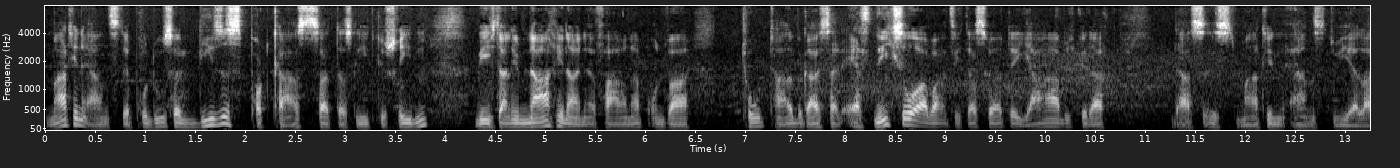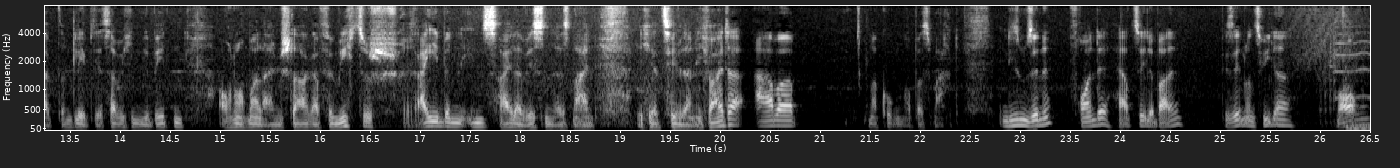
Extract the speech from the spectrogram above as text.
Martin Ernst, der Producer dieses Podcasts, hat das Lied geschrieben, wie ich dann im Nachhinein erfahren habe und war total begeistert. Erst nicht so, aber als ich das hörte, ja, habe ich gedacht, Das ist Martin Ernst, wie er leibt und lebt. Jetzt habe ich ihn gebeten, auch noch mal einen Schlager für mich zu schreiben. Insider wissen es. Nein, ich erzähle da nicht weiter, aber mal gucken, ob er es macht. In diesem Sinne, Freunde, Herz, Seele, Ball. Wir sehen uns wieder morgen,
